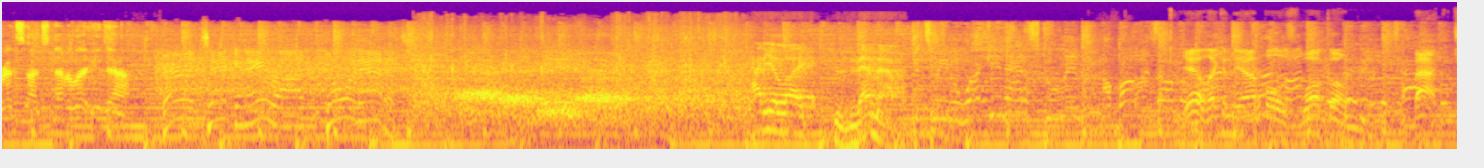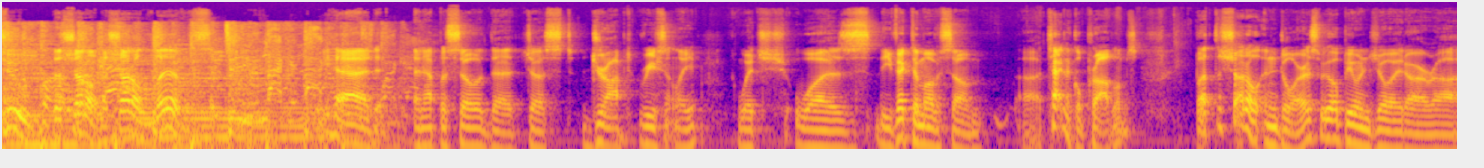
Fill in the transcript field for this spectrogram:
Red Sox never let you down. Varitek and A-Rod going at it. How do you like them apples? Yeah, liking the apples. Welcome back to the shuttle. The shuttle lives. We had an episode that just dropped recently, which was the victim of some uh, technical problems. But the shuttle endures. We hope you enjoyed our uh,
